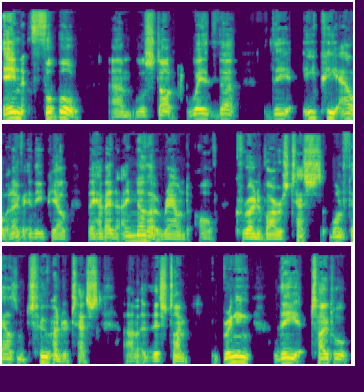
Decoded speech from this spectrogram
In football, um, we'll start with the, the EPL, and over in the EPL, they have had another round of coronavirus tests, 1,200 tests um, this time, bringing the total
